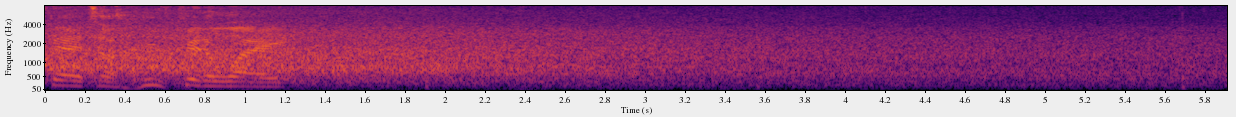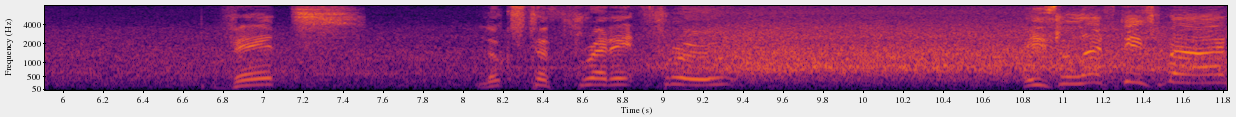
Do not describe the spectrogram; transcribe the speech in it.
There to hoof it away. Vids looks to thread it through. He's left his man.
